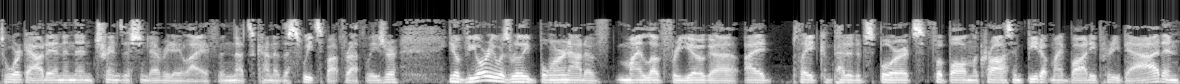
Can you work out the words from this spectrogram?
to work out in and then transition to everyday life. And that's kind of the sweet spot for athleisure. You know, Vuori was really born out of my love for yoga. I played competitive sports, football and lacrosse and beat up my body pretty bad. And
